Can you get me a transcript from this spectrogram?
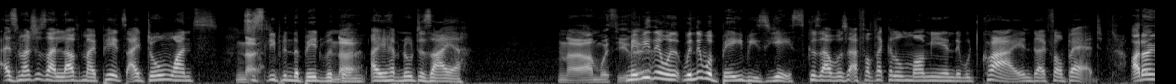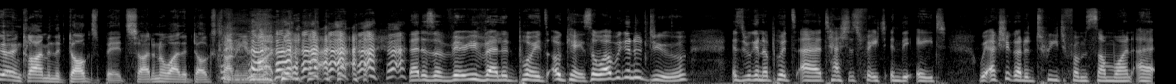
as much as I love my pets, I don't want. No. to sleep in the bed with No. them. I have no desire. No, I'm with you. Maybe there. they were when they were babies, yes, because I was I felt like a little mommy and they would cry and I felt bad. I don't go and climb in the dog's bed, so I don't know why the dog's climbing in my bed. That is a very valid point. Okay, so what we're gonna do is we're gonna put uh, Tasha's fate in the eight. We actually got a tweet from someone, uh,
